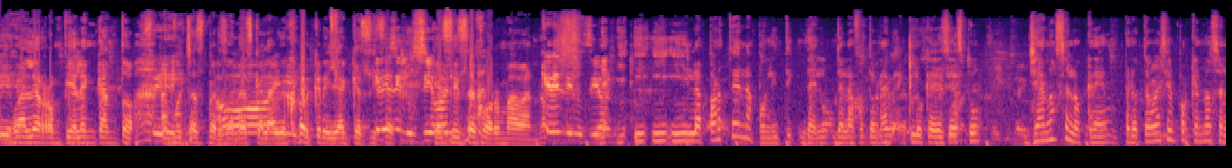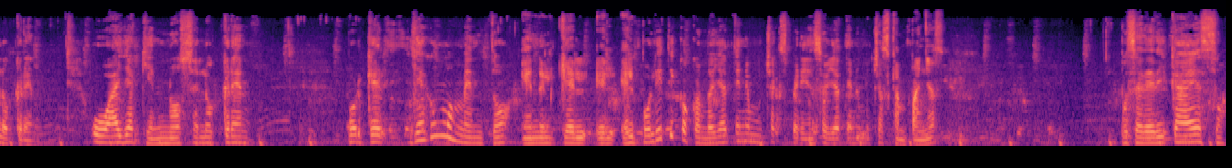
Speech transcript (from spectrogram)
igual le rompí el encanto a muchas personas que a lo mejor creían que sí, qué se, que sí se formaban, ¿no? Qué desilusión. Y, y- y- y la parte de la política, de, de la fotografía, lo que decías tú, ya no se lo creen, pero te voy a decir por qué no se lo creen. O hay a quien no se lo creen. Porque llega un momento en el que el, el- el político, cuando ya tiene mucha experiencia o ya tiene muchas campañas, pues se dedica a eso,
